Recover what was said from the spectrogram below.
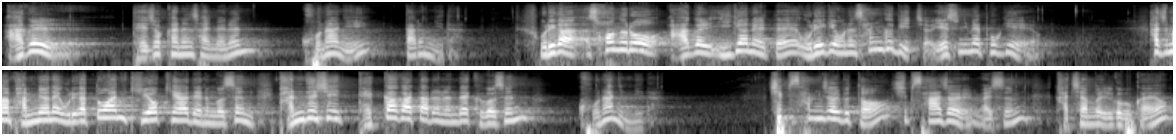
악을 대적하는 삶에는 고난이 따릅니다. 우리가 선으로 악을 이겨낼 때 우리에게 오는 상급이 있죠. 예수님의 복이에요. 하지만 반면에 우리가 또한 기억해야 되는 것은 반드시 대가가 따르는데 그것은 고난입니다. 13절부터 14절 말씀 같이 한번 읽어볼까요?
